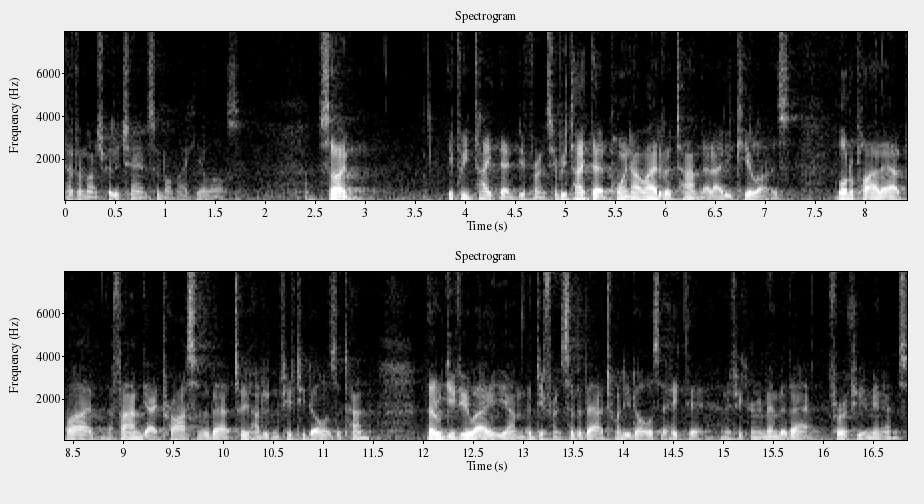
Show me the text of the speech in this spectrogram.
have a much better chance of not making a loss. So if we take that difference, if we take that 0.08 of a tonne, that 80 kilos, multiply it out by a farm gate price of about $250 a tonne, that'll give you a, um, a difference of about $20 a hectare. And if you can remember that for a few minutes,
